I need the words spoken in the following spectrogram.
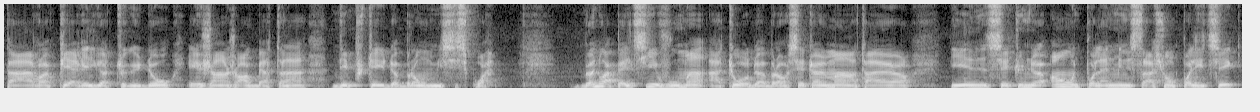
par Pierre Elliott Trudeau et Jean-Jacques Bertrand, députés de Brome-Missisquoi. Benoît Pelletier vous ment à tour de bras. C'est un menteur c'est une honte pour l'administration politique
